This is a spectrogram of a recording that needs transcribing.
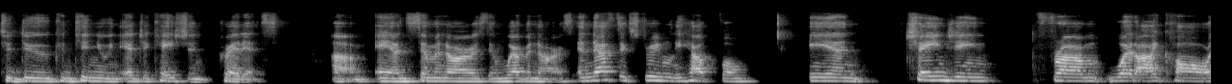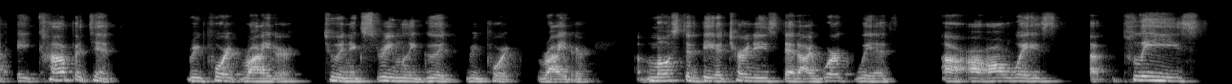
to do continuing education credits um, and seminars and webinars. And that's extremely helpful in changing from what I called a competent report writer to an extremely good report writer. Most of the attorneys that I work with are, are always uh, pleased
